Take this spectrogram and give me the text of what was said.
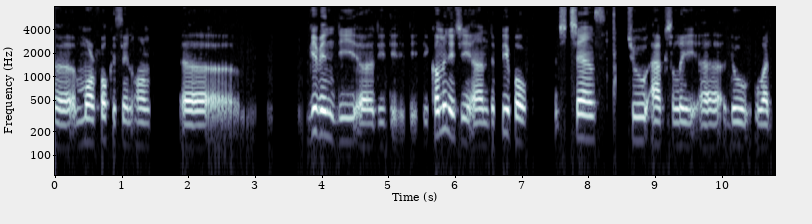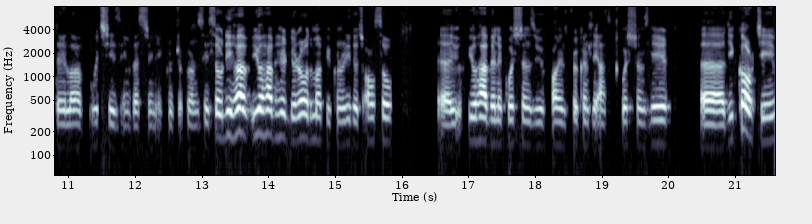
uh, more focusing on uh, giving the, uh, the, the, the, community and the people a chance to actually uh, do what they love which is investing in cryptocurrency. So you have you have here the roadmap. You can read it also if you have any questions you find frequently asked questions here uh, the core team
